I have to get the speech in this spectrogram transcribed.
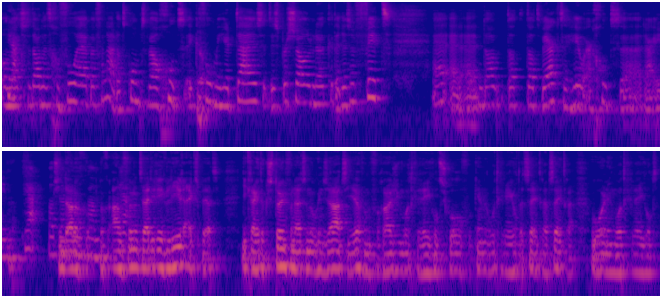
omdat ze dan het gevoel hebben van, nou, dat komt wel goed. Ik voel me hier thuis, het is persoonlijk, er is een fit. Hè, en en dat, dat, dat werkte heel erg goed uh, daarin. Ja. je daar nog, nog aanvullend zei, die reguliere expert, die krijgt ook steun vanuit zijn organisatie. Hè, van de verhuizing wordt geregeld, school voor kinderen wordt geregeld, et cetera, et cetera. Woning wordt geregeld.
